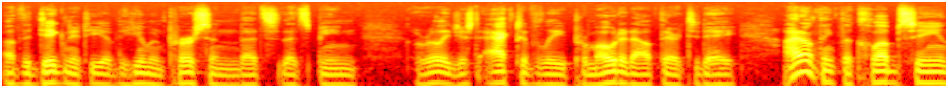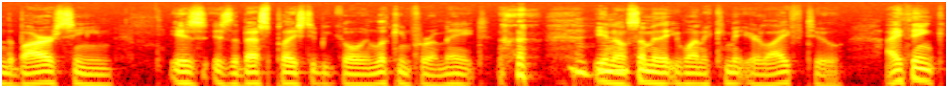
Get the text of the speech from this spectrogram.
of the dignity of the human person that's that's being really just actively promoted out there today. I don't think the club scene, the bar scene, is is the best place to be going looking for a mate. mm-hmm. You know, mm-hmm. somebody that you want to commit your life to. I think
